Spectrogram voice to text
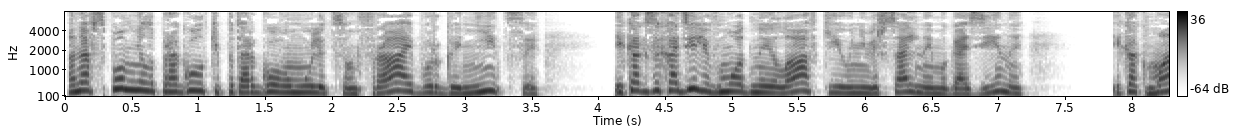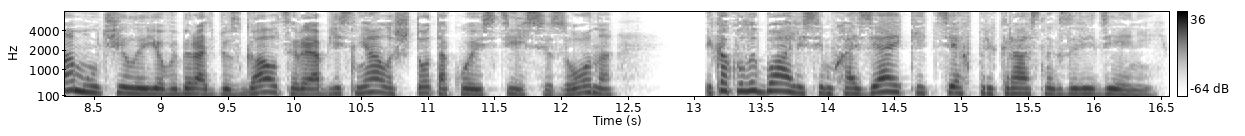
Она вспомнила прогулки по торговым улицам Фрайбурга, Ниццы, и как заходили в модные лавки и универсальные магазины, и как мама учила ее выбирать бюстгальтер и объясняла, что такое стиль сезона, и как улыбались им хозяйки тех прекрасных заведений.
